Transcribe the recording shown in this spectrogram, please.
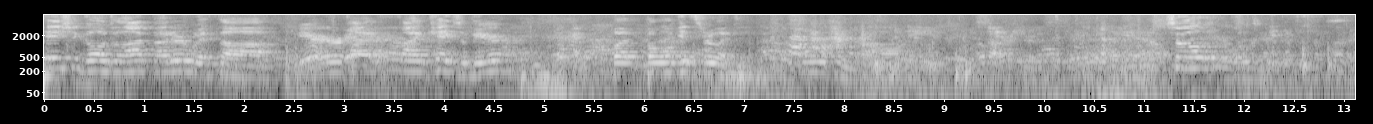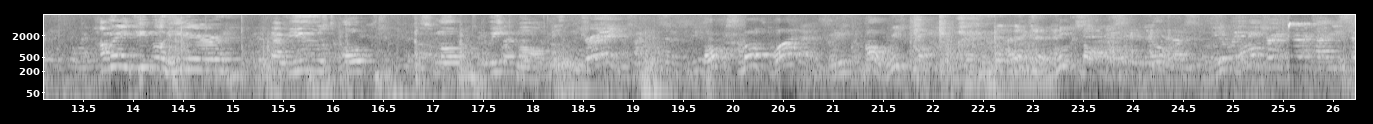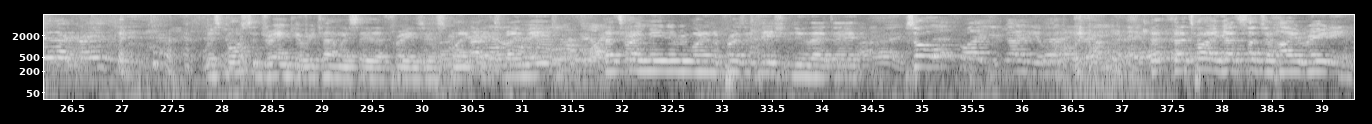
presentation goes a lot better with uh, five, five kegs of beer, but but we'll get through it. So, how many people here have used oak smoked wheat malt? Oh, smoked what? Oh, wheat ball. I think it's meatballs. You make me drink every time you say that phrase? You're supposed to drink every time I say that phrase, yes, Mike. That's what I made. That's what I made everyone in the presentation do that day. So That's why you a little. that, that's why I got such a high rating.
